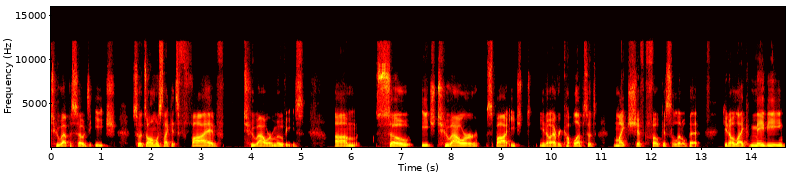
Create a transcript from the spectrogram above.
two episodes each. So it's almost like it's five two hour movies. Um, so each two hour spot, each, you know, every couple episodes might shift focus a little bit. You know, like maybe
